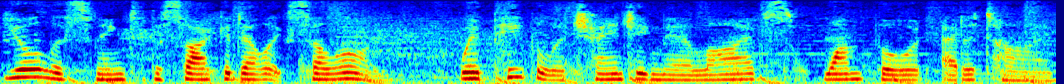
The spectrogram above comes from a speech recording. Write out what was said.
You're listening to the Psychedelic Salon where people are changing their lives one thought at a time.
